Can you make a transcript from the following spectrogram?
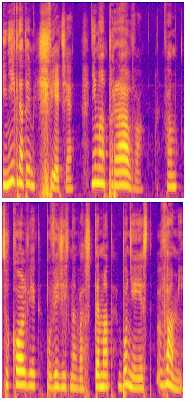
I nikt na tym świecie nie ma prawa wam cokolwiek powiedzieć na wasz temat, bo nie jest wami.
